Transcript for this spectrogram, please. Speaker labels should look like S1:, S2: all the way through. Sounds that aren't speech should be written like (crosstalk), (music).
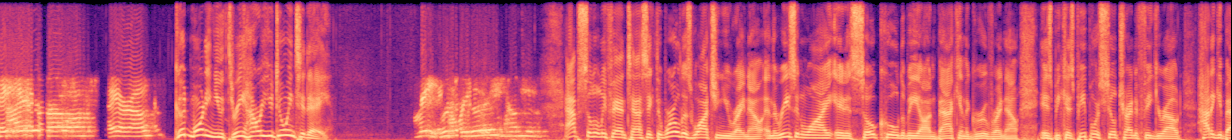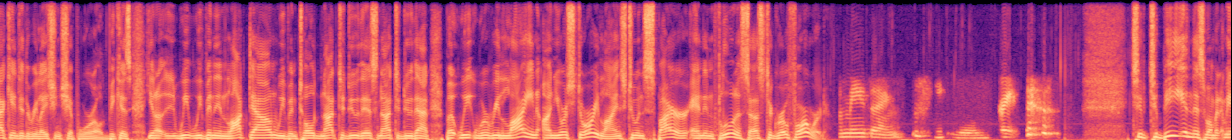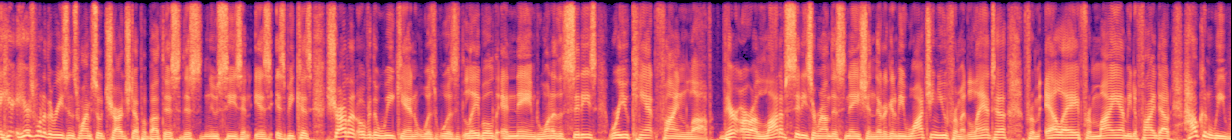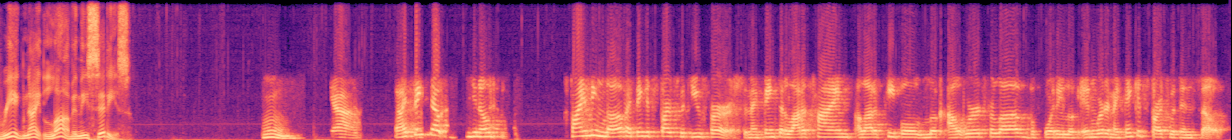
S1: Hey,
S2: Hi,
S1: Arroe.
S2: Hi, Arroe.
S3: Good morning, you three. How are you doing today?
S1: Great. How are you? How are you?
S3: Absolutely fantastic. The world is watching you right now, and the reason why it is so cool to be on Back in the Groove right now is because people are still trying to figure out how to get back into the relationship world. Because you know we we've been in lockdown, we've been told not to do this, not to do that, but we we're relying on your storylines to inspire and influence us to grow forward.
S2: Amazing. Great. (laughs)
S3: to to be in this moment. I mean, here, here's one of the reasons why I'm so charged up about this this new season is is because Charlotte over the weekend was was labeled and named one of the cities where you can't find love. There are a lot of cities around this nation that are going to be watching you from Atlanta, from LA, from Miami to find out how can we reignite love in these cities. Hmm.
S2: yeah.
S1: I think that, you know, finding love, I think it starts with you first. And I think that a lot of times, a lot of people look outward for love before they look inward. And I think it starts within self.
